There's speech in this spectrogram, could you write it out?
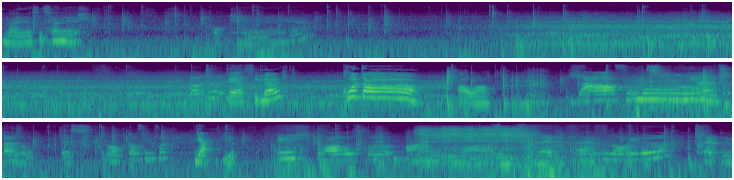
Nein, es ist er Hä? nicht. Okay. Leute, Der vielleicht? Runter! Aua. ja, funktioniert. Also, es droppt auf jeden Fall. Ja, hier. Ich brauche einmal Treppen, Leute. Treppen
